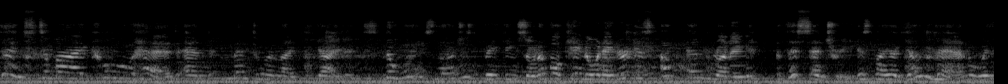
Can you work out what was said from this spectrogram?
Thanks to my cool head and mentor-like guidance, the world's largest baking soda volcanoinator is up and running. This entry is by a young man with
